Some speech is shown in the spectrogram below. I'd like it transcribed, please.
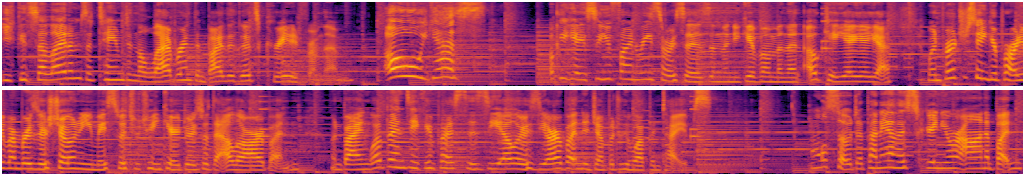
You can sell items obtained in the labyrinth and buy the goods created from them. Oh, yes! Okay, yeah, so you find resources and then you give them and then, okay, yeah, yeah, yeah. When purchasing, your party members are shown and you may switch between characters with the L or R button. When buying weapons, you can press the ZL or ZR button to jump between weapon types. Also, depending on the screen you are on, a button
